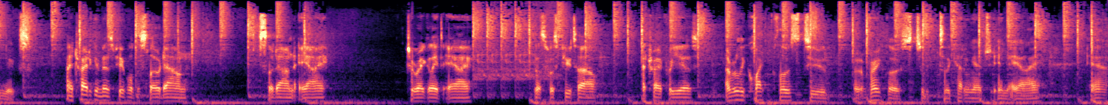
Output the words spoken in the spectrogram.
nukes. I try to convince people to slow down, slow down AI, to regulate AI. This was futile. I tried for years. I'm really quite close to, uh, very close to, to the cutting edge in AI, and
